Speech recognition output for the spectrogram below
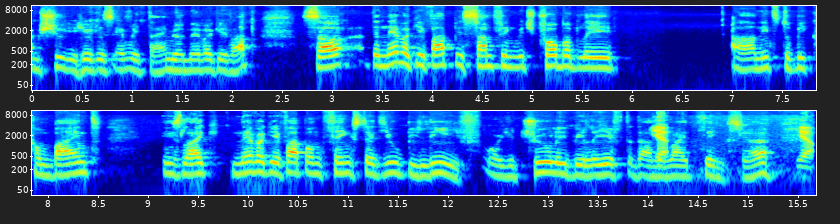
I'm sure you hear this every time. You'll never give up. So the never give up is something which probably uh, needs to be combined. Is like never give up on things that you believe or you truly believe that are yeah. the right things. Yeah. Yeah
